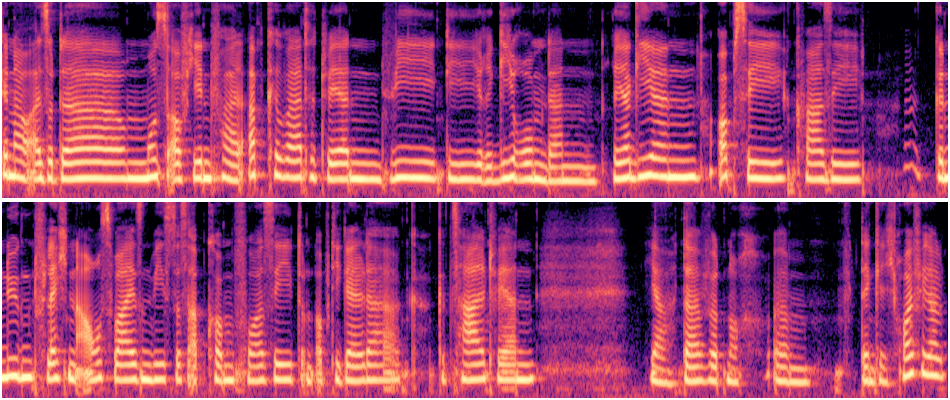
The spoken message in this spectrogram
Genau, also da muss auf jeden Fall abgewartet werden, wie die Regierungen dann reagieren, ob sie quasi genügend Flächen ausweisen, wie es das Abkommen vorsieht und ob die Gelder gezahlt werden. Ja, da wird noch, ähm, denke ich, häufiger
